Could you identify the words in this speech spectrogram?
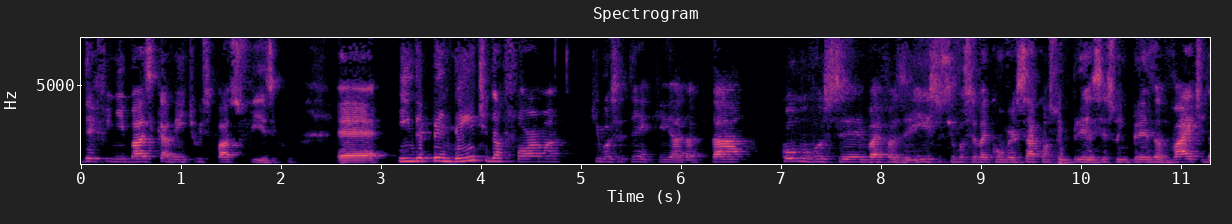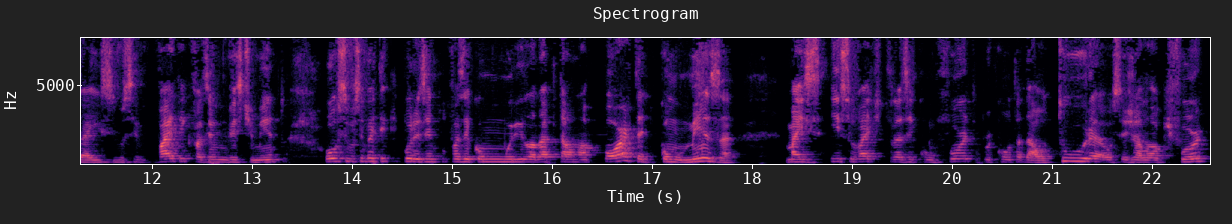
definir basicamente o espaço físico. É, independente da forma que você tenha que adaptar, como você vai fazer isso, se você vai conversar com a sua empresa, se a sua empresa vai te dar isso, se você vai ter que fazer um investimento, ou se você vai ter que, por exemplo, fazer como o Murilo, adaptar uma porta como mesa, mas isso vai te trazer conforto por conta da altura, ou seja lá o que for,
